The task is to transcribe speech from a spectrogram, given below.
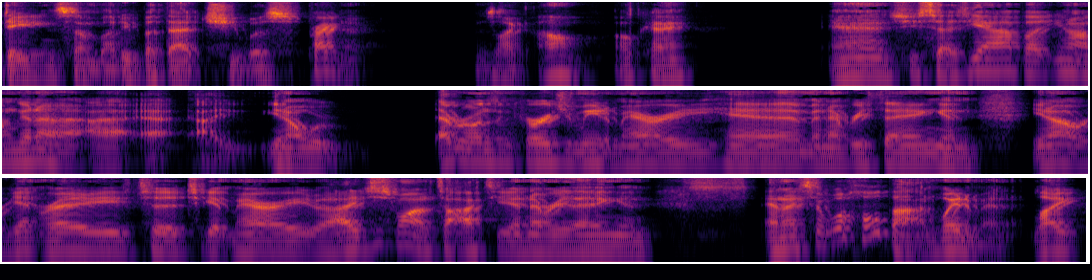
dating somebody, but that she was pregnant. I was like, "Oh, okay." And she says, "Yeah, but you know, I'm gonna, I, I you know." Everyone's encouraging me to marry him and everything. And, you know, we're getting ready to, to get married. I just want to talk to you and everything. And, and I said, well, hold on, wait a minute. Like,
